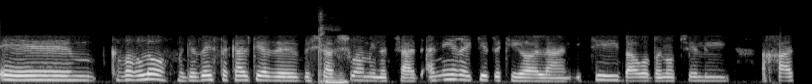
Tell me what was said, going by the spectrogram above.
אמ, כבר לא, בגלל זה הסתכלתי על זה בשעשוע מן הצד. אני ראיתי את זה כיוהל"ן. איתי באו הבנות שלי, אחת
